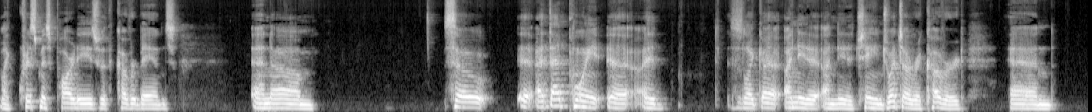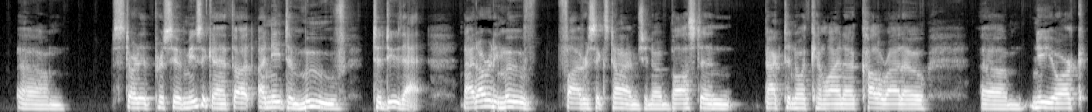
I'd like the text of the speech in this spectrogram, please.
like Christmas parties with cover bands. And um, so at that point, uh, I was like, uh, I need a, I need a change. Once I recovered and um, started pursuing music, and I thought I need to move to do that. Now, I'd already moved five or six times, you know, Boston, back to North Carolina, Colorado, um, New York,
